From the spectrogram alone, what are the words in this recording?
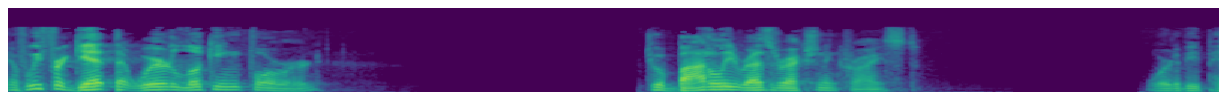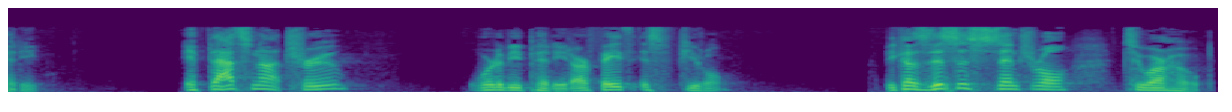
If we forget that we're looking forward to a bodily resurrection in Christ, we're to be pitied. If that's not true, we're to be pitied. Our faith is futile because this is central to our hope.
